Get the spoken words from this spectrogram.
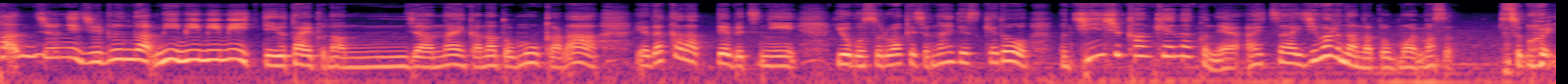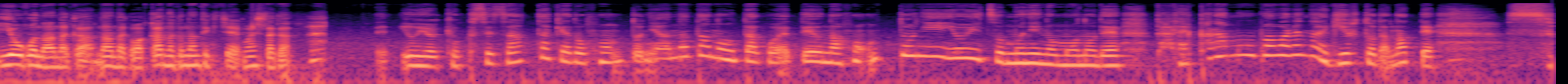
単純に自分がミーミーミーミーっていうタイプなんじゃないかなと思うから、いやだからって別に擁護するわけじゃないですけど、人種関係なくね、あいつは意地悪なんだと思います。すごい用語なんだかなんだかわかんなくなってきちゃいましたが。紆余曲折あったけど本当にあなたの歌声っていうのは本当に唯一無二のもので誰からも奪われないギフトだなってす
